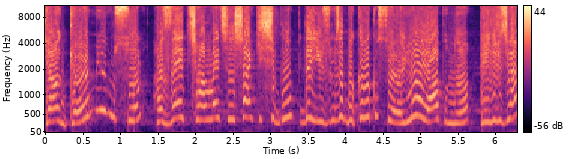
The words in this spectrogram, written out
Ya görmüyor musun? Hazine çalmaya çalışan kişi bu. Bir de yüzümüze baka baka söylüyor ya bunu. Delireceğim.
